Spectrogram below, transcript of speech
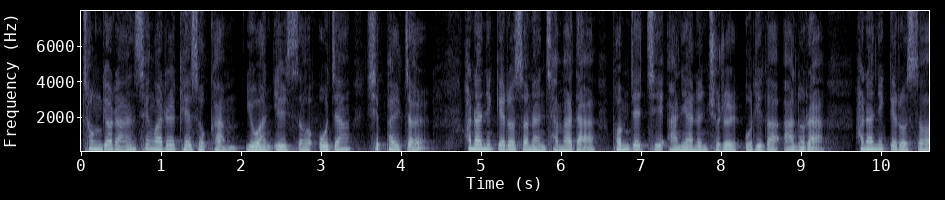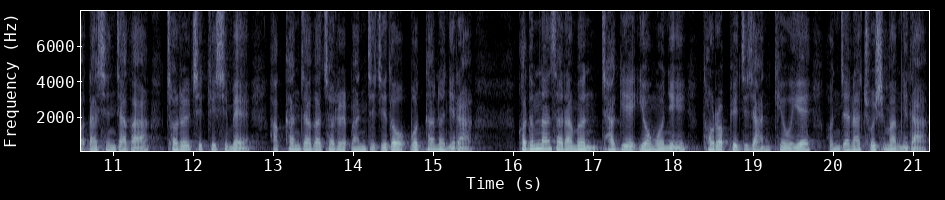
정결한 생활을 계속함 요한 1서 5장 18절 하나님께로서 난 자마다 범죄치 아니하는 줄을 우리가 아노라 하나님께로서 나신 자가 저를 지키심에 악한 자가 저를 만지지도 못하느니라 거듭난 사람은 자기의 영혼이 더럽혀지지 않기 위해 언제나 조심합니다.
